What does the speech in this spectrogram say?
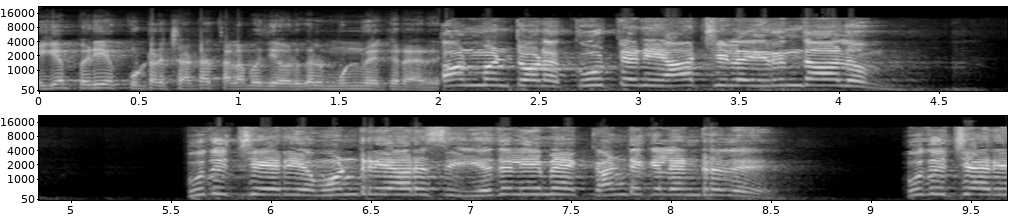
மிகப்பெரிய குற்றச்சாட்டை தளபதி அவர்கள் முன்வைக்கிறாரு. கவர்மெண்டோட கூட்டணி ஆட்சியில இருந்தாலும் புதுச்சேரிய ஒன்றிய அரசு எதிலையுமே கண்டுக்கலன்றது. புதுச்சேரி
